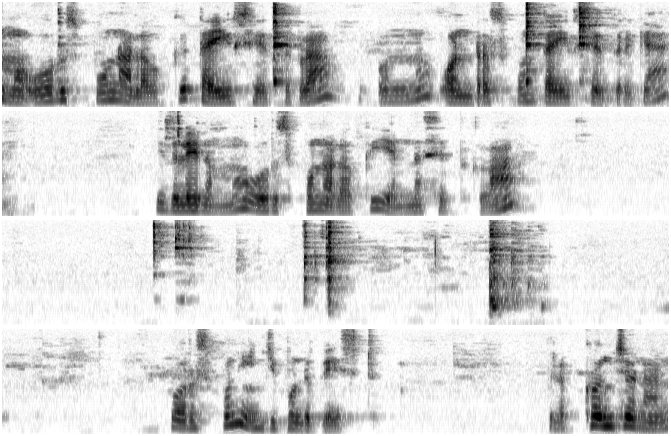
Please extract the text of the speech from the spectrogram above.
நம்ம ஒரு ஸ்பூன் அளவுக்கு தயிர் சேர்த்துக்கலாம். ஒன்று ஒன்றரை ஸ்பூன் தயிர் சேர்த்துருக்கேன். இதில் நம்ம ஒரு ஸ்பூன் அளவுக்கு எண்ணெய் சேர்த்துக்கலாம். ஒரு ஸ்பூன் இஞ்சி பூண்டு பேஸ்ட். இதில் கொஞ்சம் நான்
